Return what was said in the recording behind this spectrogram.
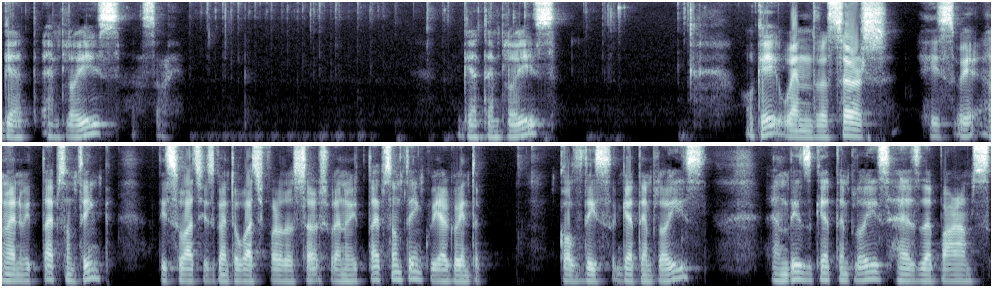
get employees sorry. Get employees. Okay when the search is when we type something this watch is going to watch for the search. When we type something we are going to call this get employees. And this get employees has the params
